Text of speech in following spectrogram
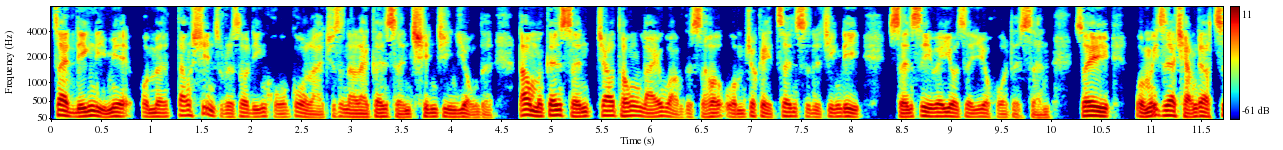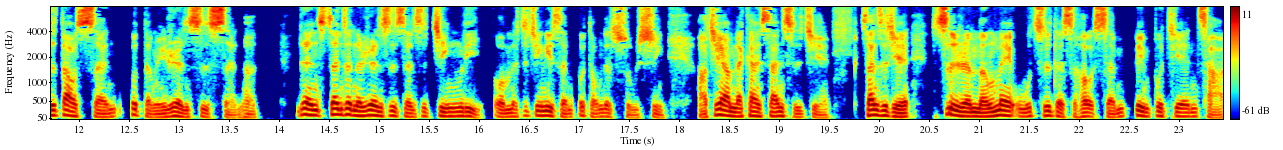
在灵里面，我们当信主的时候，灵活过来就是拿来跟神亲近用的。当我们跟神交通来往的时候，我们就可以真实的经历神是一位又真又活的神。所以我们一直在强调，知道神不等于认识神哈。认真正的认识神是经历，我们是经历神不同的属性。好，接下来我们来看三十节。三十节，世人蒙昧无知的时候，神并不监察；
